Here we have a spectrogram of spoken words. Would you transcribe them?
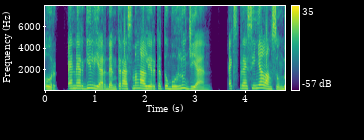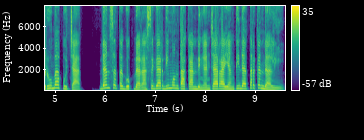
Ur, energi liar dan keras mengalir ke tubuh Lujian. Ekspresinya langsung berubah pucat, dan seteguk darah segar dimuntahkan dengan cara yang tidak terkendali.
